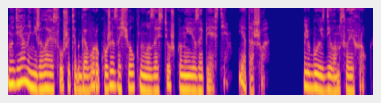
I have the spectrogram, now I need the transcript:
Но Диана, не желая слушать отговорок, уже защелкнула застежку на ее запястье и отошла, любуясь делом своих рук.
